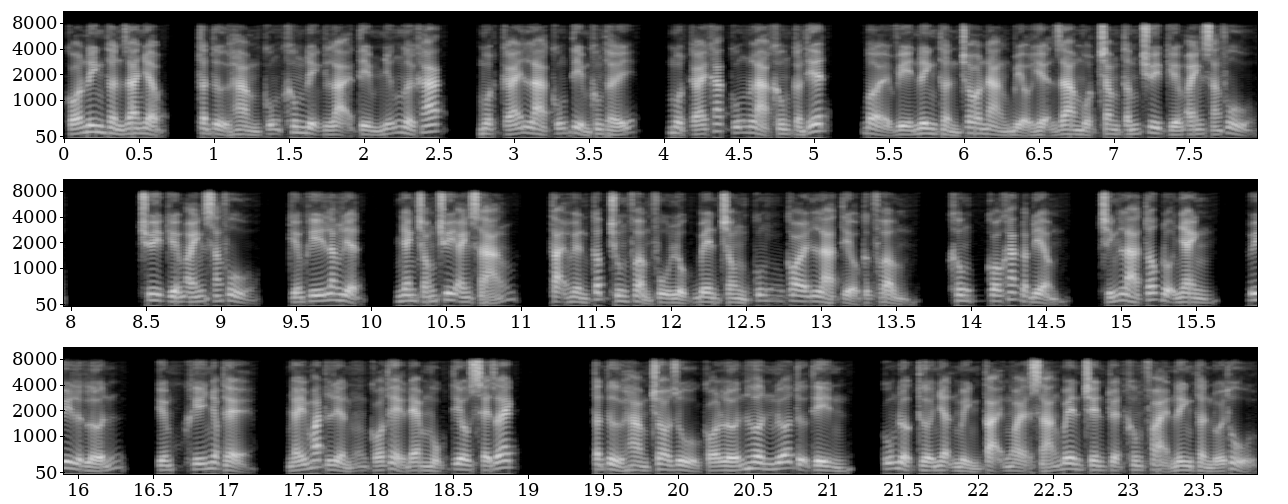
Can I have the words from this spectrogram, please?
Có ninh thần gia nhập, tần tử hàm cũng không định lại tìm những người khác, một cái là cũng tìm không thấy, một cái khác cũng là không cần thiết, bởi vì ninh thần cho nàng biểu hiện ra một trăm tấm truy kiếm ánh sáng phủ. Truy kiếm ánh sáng phủ, kiếm khí lăng liệt, nhanh chóng truy ánh sáng, tại huyền cấp trung phẩm phụ lục bên trong cũng coi là tiểu cực phẩm, không có khác đặc điểm, chính là tốc độ nhanh, uy lực lớn, kiếm khí nhập thể, nháy mắt liền có thể đem mục tiêu xe rách tần tử hàm cho dù có lớn hơn nữa tự tin, cũng được thừa nhận mình tại ngoài sáng bên trên tuyệt không phải ninh thần đối thủ.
